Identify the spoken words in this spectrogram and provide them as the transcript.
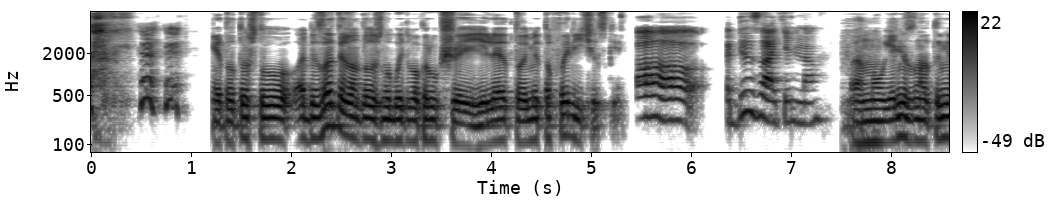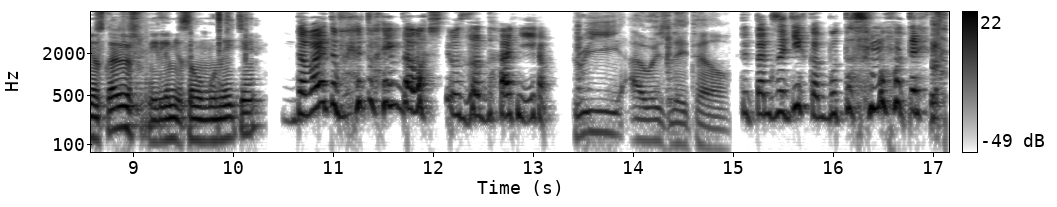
Это то, что обязательно должно быть вокруг шеи, или это метафорически? А, Обязательно. А ну, я не знаю, ты мне скажешь или мне самому найти? Давай это будет твоим домашним заданием. Three hours later. Ты так затих, как будто смотришь.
